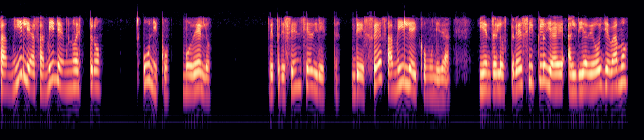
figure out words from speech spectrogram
familia a familia en nuestro único modelo de presencia directa, de fe, familia y comunidad. Y entre los tres ciclos, ya al día de hoy llevamos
